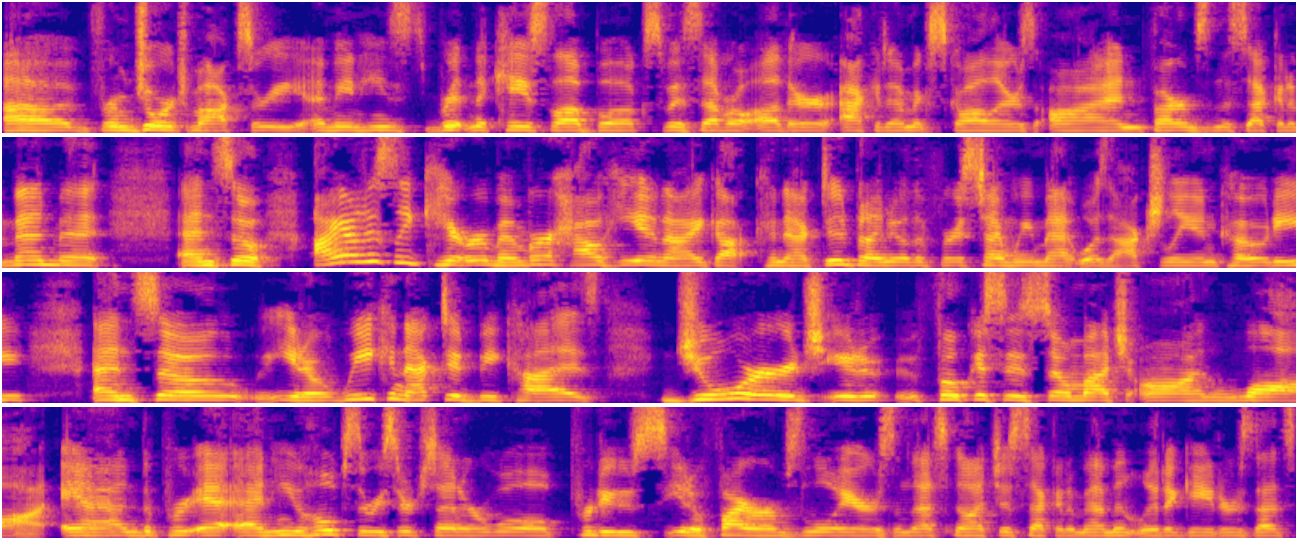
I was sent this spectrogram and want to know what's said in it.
uh, from George Mocsary. I mean, he's written the case law books with several other academic scholars on firearms in the Second Amendment. And so I honestly can't remember how he and I got connected, but I know the first time we met was actually in Cody. And so, you know, we connected because George you know, focuses so much on law and the and he hopes the research center will produce, you know, firearms lawyers and that's not just second amendment litigators, that's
